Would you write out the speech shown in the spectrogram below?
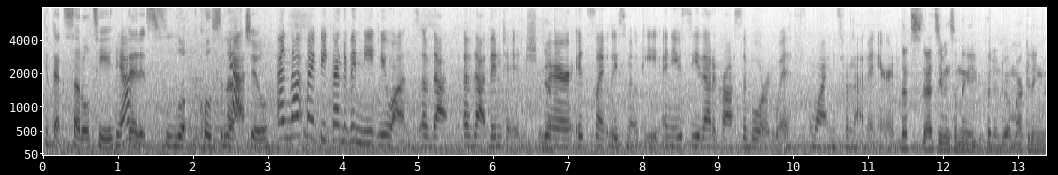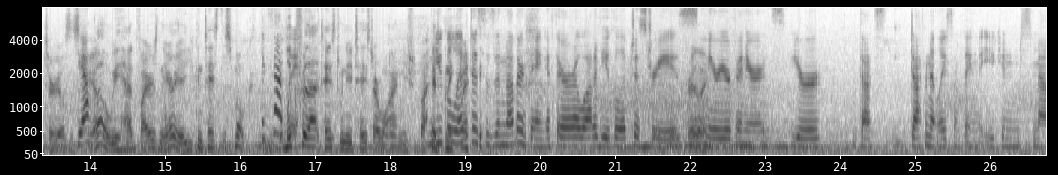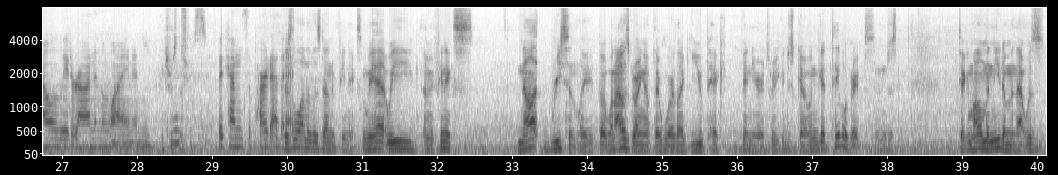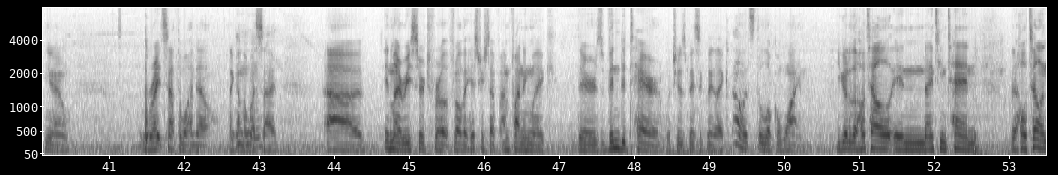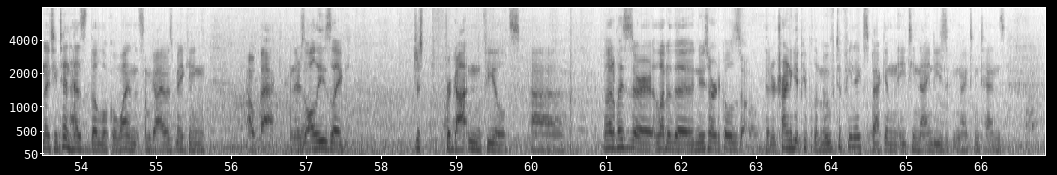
Get that subtlety Yeah. that it's lo- close enough to. And that might be kind of a neat nuance of that of that vintage where it's slightly smoky and you see that across the board with wines from that vineyard. That's that's even something you can put into a marketing materials and say, Yeah. oh, we had fires in the area. You can taste the smoke. Exactly. Look for that taste when you taste our wine. You should buy it. Eucalyptus anyway. is another thing. If there are a lot of eucalyptus trees Really? near your vineyards, you're that's definitely something that you can smell later on in the wine and Interesting. becomes a part of it. There's a lot of those down in Phoenix, and we had we. I mean, Phoenix, not recently, but when I was growing up, there were like you pick vineyards where you could just go and get table grapes and just take them home and eat them, and that was you know right south of Waddell, like on the west side. Uh, in my research for for all the history stuff, I'm finding like there's vin de terre, which is basically like oh, it's the local wine. You go to the hotel in 1910. The hotel in 1910 has the local wine that some guy was making out back, and there's all these like just forgotten fields. Uh, a lot of places are, a lot of the news articles that are trying to get people to move to Phoenix back in the 1890s 1910s,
